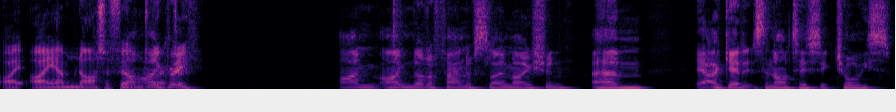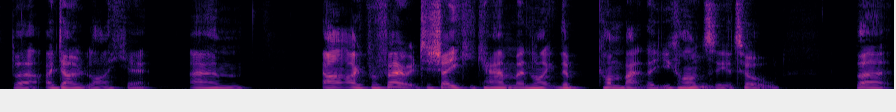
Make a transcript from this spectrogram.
I, I am not a film No, I agree. I'm I'm not a fan of slow motion. Um, I get it's an artistic choice, but I don't like it. Um, I, I prefer it to shaky cam and like the combat that you can't see at all. But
